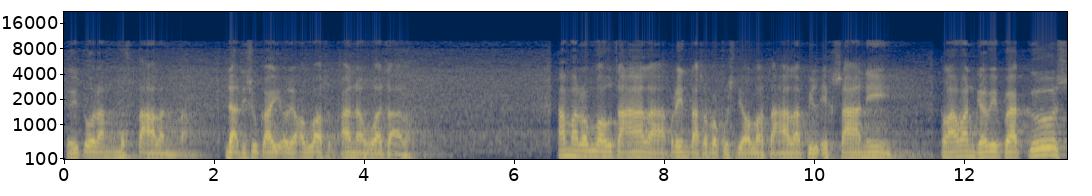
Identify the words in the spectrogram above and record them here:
Itu orang muhtalan bang tidak disukai oleh Allah Subhanahu wa taala. Amar Allah taala perintah sapa Gusti Allah taala bil ihsani. Kelawan gawe bagus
